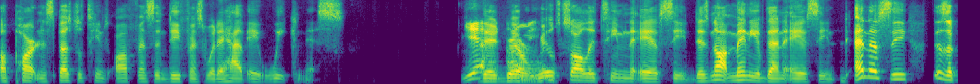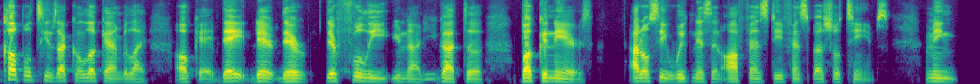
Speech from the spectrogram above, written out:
a part in special teams, offense, and defense where they have a weakness. Yeah, they're they're I mean, a real solid team in the AFC. There's not many of that in the AFC. NFC, there's a couple teams I can look at and be like, okay, they they're they're they're fully united. You got the Buccaneers. I don't see weakness in offense, defense, special teams. I mean,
